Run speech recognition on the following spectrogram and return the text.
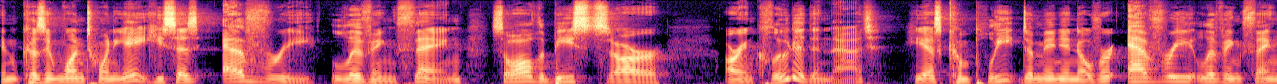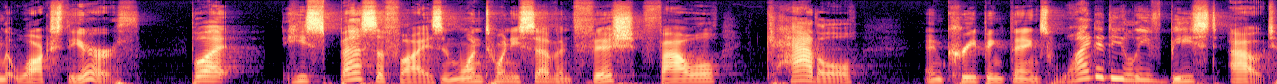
because in 128 he says every living thing, so all the beasts are, are included in that. He has complete dominion over every living thing that walks the earth. But he specifies in 127 fish, fowl, cattle, and creeping things. Why did he leave beast out?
